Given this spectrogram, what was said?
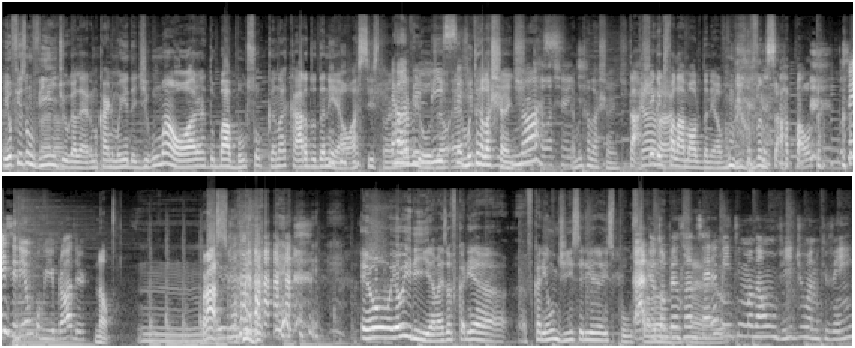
Eu fiz um vídeo, galera, no Carne Moída de uma hora do Babu socando a cara do Daniel. Assistam, é, É maravilhoso. É, é muito vídeo. relaxante. Nossa. Relaxante. É muito relaxante. Tá, Caraca. chega de falar mal do Daniel, vamos avançar a pauta. Vocês iriam pro Big Brother? Não. Hum, Próximo. eu, eu iria, mas eu ficaria. Eu ficaria um dia e seria expulso. Cara, eu tô pensando é, seriamente em mandar um vídeo ano que vem.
